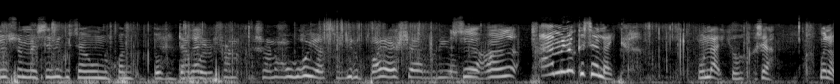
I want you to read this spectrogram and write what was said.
Menos yo me sé que sean unos cuantos poquitos Ya, likes. pero yo, no- yo no voy a seguir para allá arriba. O sea, a, a menos que sea like. Un like, o sea. Bueno,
